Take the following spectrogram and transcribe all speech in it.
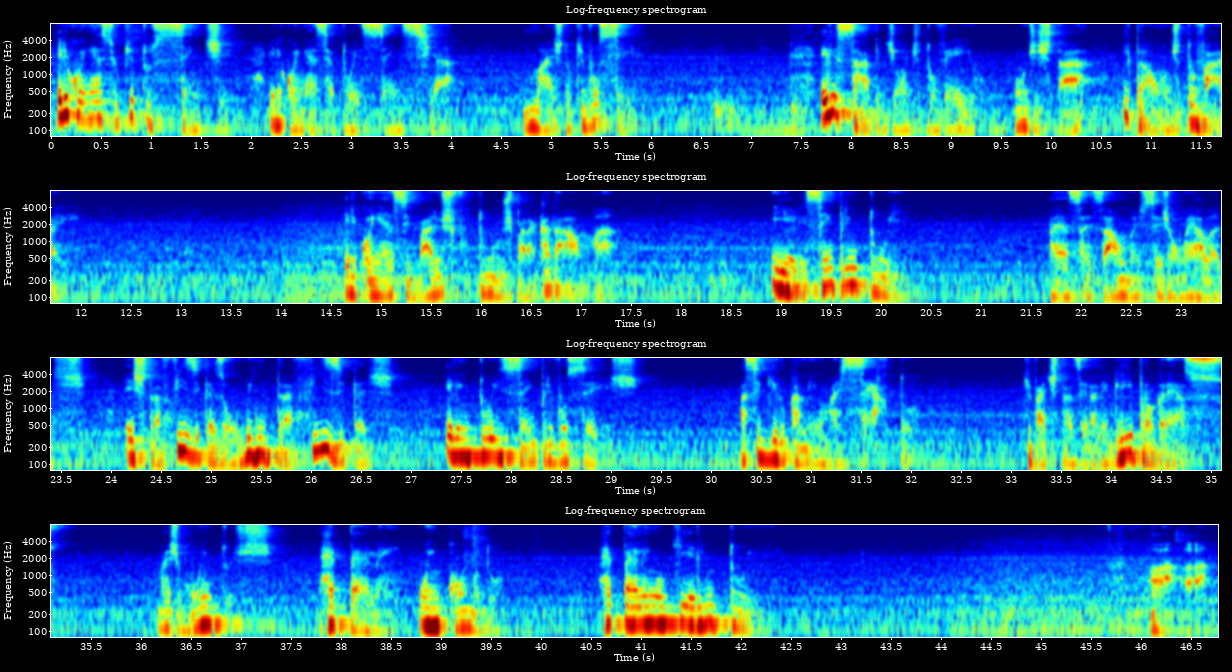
Ele conhece o que tu sente ele conhece a tua essência mais do que você. Ele sabe de onde tu veio, onde está e para onde tu vai. Ele conhece vários futuros para cada alma. E ele sempre intui a essas almas, sejam elas extrafísicas ou intrafísicas, ele intui sempre vocês a seguir o caminho mais certo, que vai te trazer alegria e progresso. Mas muitos repelem o incômodo, repelem o que ele intui.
